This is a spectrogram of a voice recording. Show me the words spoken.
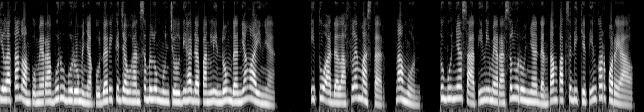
kilatan lampu merah buru-buru menyapu dari kejauhan sebelum muncul di hadapan Lindong dan yang lainnya. Itu adalah Flame Master, namun, tubuhnya saat ini merah seluruhnya dan tampak sedikit inkorporeal.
